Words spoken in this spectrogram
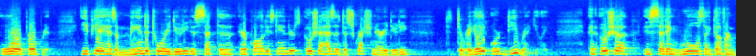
or appropriate. EPA has a mandatory duty to set the air quality standards. OSHA has a discretionary duty to regulate or deregulate. And OSHA is setting rules that govern,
